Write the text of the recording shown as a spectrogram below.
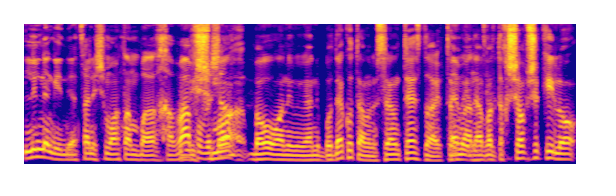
לי נגיד יצא לשמוע אותם ברחבה פה ושם? ברור, אני, אני בודק אותם, אני עושה להם test drive תמיד. אבל תחשוב שכאילו,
